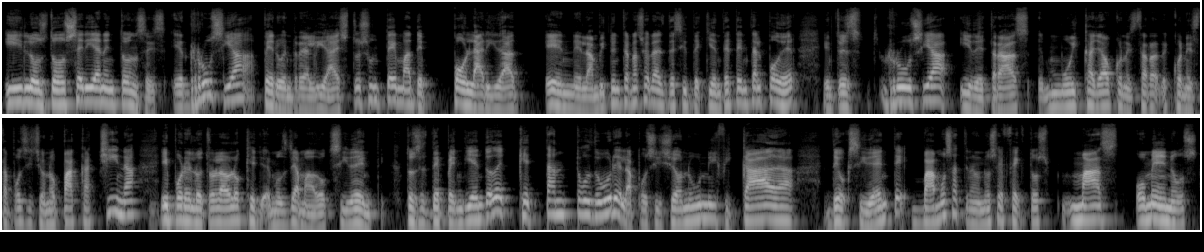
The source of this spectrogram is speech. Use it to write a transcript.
Y los dos serían entonces eh, Rusia, pero en realidad esto es un tema de polaridad en el ámbito internacional, es decir, de quién detenta el poder. Entonces, Rusia y detrás, muy callado con esta, con esta posición opaca, China, y por el otro lado lo que hemos llamado Occidente. Entonces, dependiendo de qué tanto dure la posición unificada de Occidente, vamos a tener unos efectos más o menos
